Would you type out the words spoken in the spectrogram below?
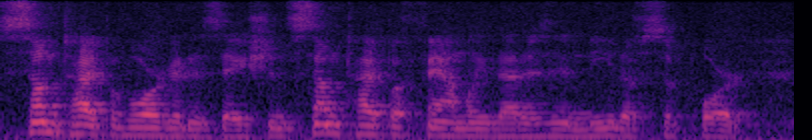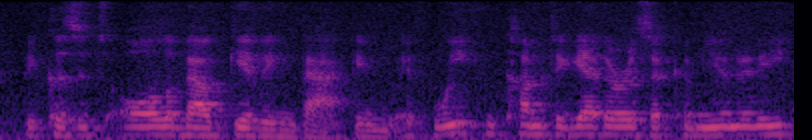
some type of organization, some type of family that is in need of support because it's all about giving back. And if we can come together as a community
